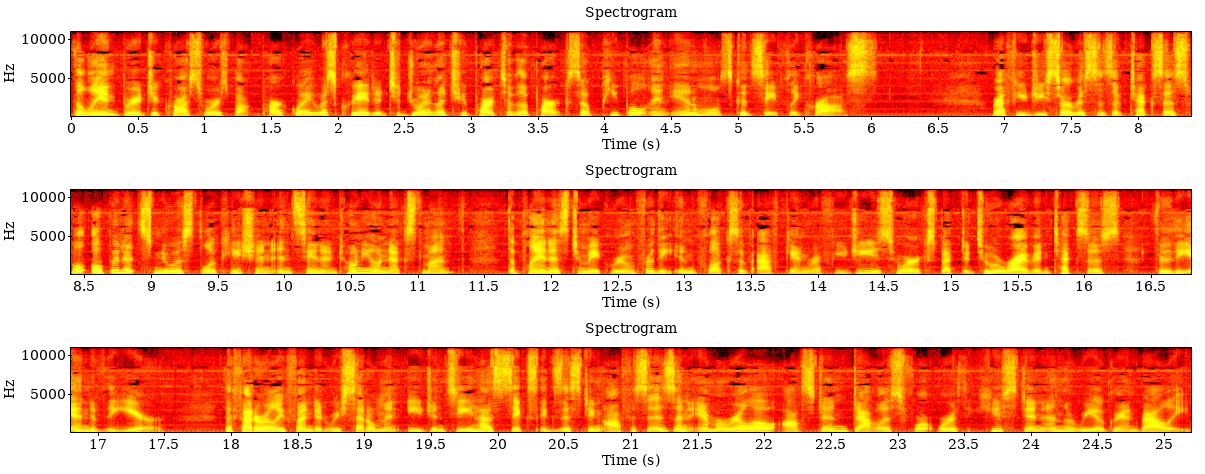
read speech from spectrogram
The land bridge across Wurzbach Parkway was created to join the two parts of the park so people and animals could safely cross. Refugee Services of Texas will open its newest location in San Antonio next month. The plan is to make room for the influx of Afghan refugees who are expected to arrive in Texas through the end of the year. The federally funded resettlement agency has six existing offices in Amarillo, Austin, Dallas, Fort Worth, Houston, and the Rio Grande Valley.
